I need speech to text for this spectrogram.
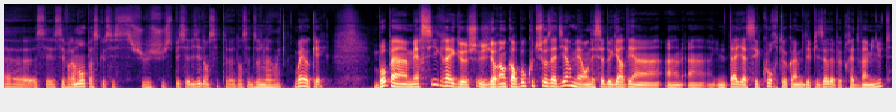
Euh, c'est vraiment parce que je, je, suis spécialisé dans cette, dans cette zone-là, oui. Ouais, ok. Bon, ben merci Greg. Il y aurait encore beaucoup de choses à dire, mais on essaie de garder une taille assez courte quand même d'épisode, à peu près de 20 minutes.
